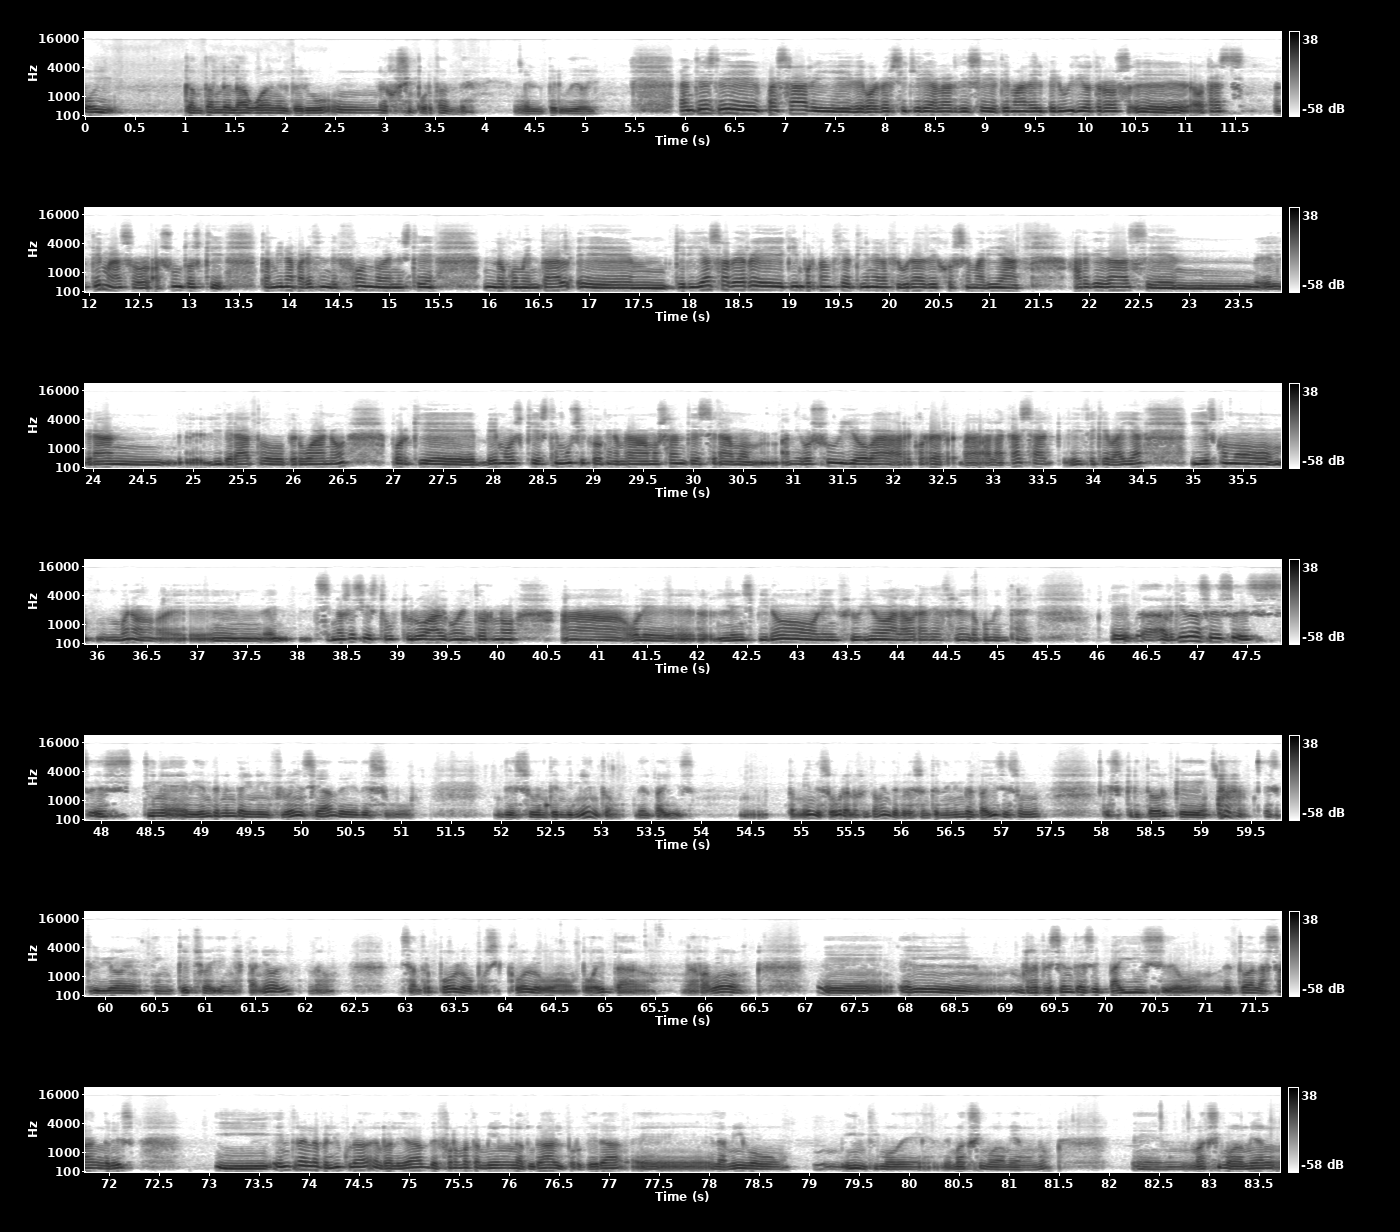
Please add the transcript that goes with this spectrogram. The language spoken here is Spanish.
hoy cantarle el agua en el Perú una cosa importante, en el Perú de hoy. Antes de pasar y de volver, si quiere hablar de ese tema del Perú y de otros eh, temas o asuntos que también aparecen de fondo en este documental, eh, quería saber eh, qué importancia tiene la figura de José María Arguedas en el gran liderato peruano, porque vemos que este músico que nombrábamos antes era amigo suyo, va a recorrer a la casa, que le dice que vaya, y es como, bueno, eh, no sé si estructuró algo en torno a, o le, le inspiró o le influyó a la hora de hacer el documental. Eh, es, es, es, tiene evidentemente hay una influencia de, de su de su entendimiento del país, también de su obra, lógicamente, pero su entendimiento del país. Es un escritor que escribió en, quechua y en español, ¿no? Es antropólogo, psicólogo, poeta, narrador. Eh, él representa ese país de todas las sangres y entra en la película en realidad de forma también natural, porque era eh, el amigo íntimo de, de Máximo Damián, ¿no? Máximo Damián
